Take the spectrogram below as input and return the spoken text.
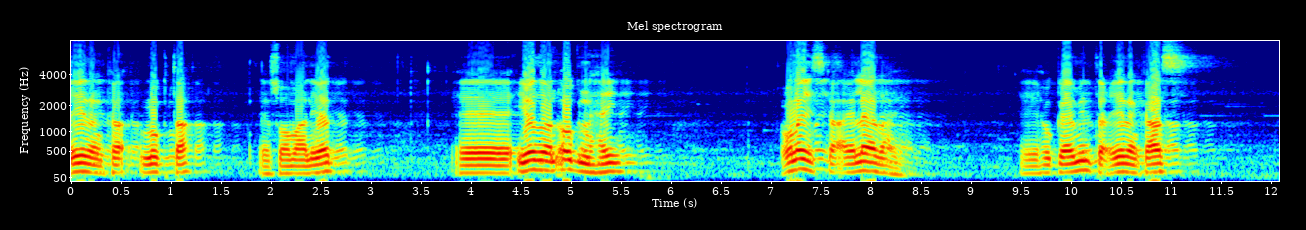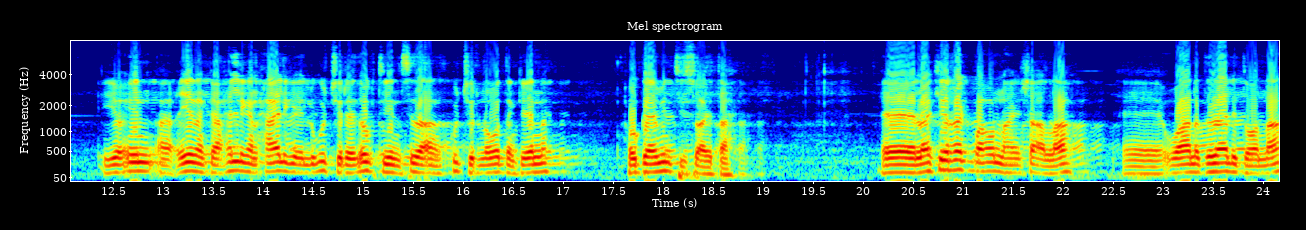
ciidanka lugta ee soomaaliyeed. Iyadoon ognahay culayska ay leedahay hogaaminta ciidankaas iyo in ciidanka xilligan xaaliga ee lagu jira ad ogtihiin sida aan ku jirno waddankeenna hogaamintiisu ay tahay. Laakiin rag baan u nahay insha allah. Waana dadaali doonaa.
